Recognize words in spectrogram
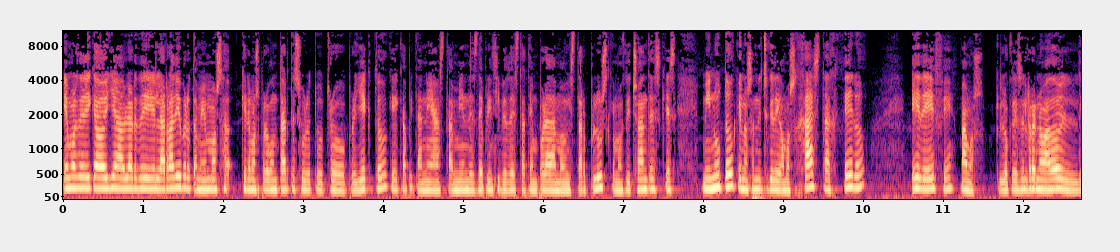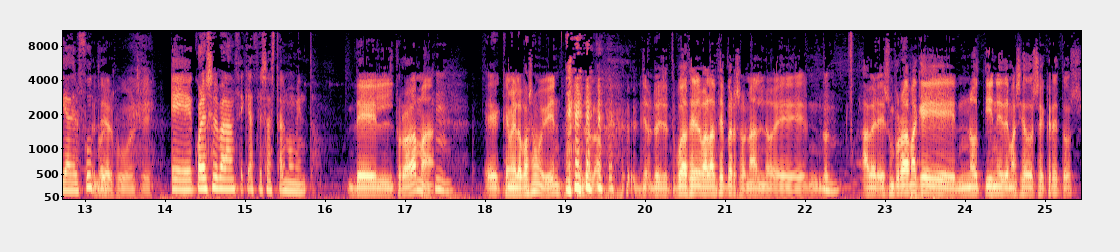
Hemos dedicado ya a hablar de la radio, pero también hemos- queremos preguntarte sobre tu otro proyecto que capitaneas también desde el principio de esta temporada Movistar Plus, que hemos dicho antes que es Minuto, que nos han dicho que digamos hashtag cero, EDF, vamos, lo que es el renovado el Día del Fútbol. El día del fútbol, sí. Eh, ¿Cuál es el balance que haces hasta el momento? Del programa, Mm. eh, que me lo paso muy bien. haciéndolo. yo, yo te puedo hacer el balance personal, ¿no? Eh, Mm. A ver, es un programa que no tiene demasiados secretos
